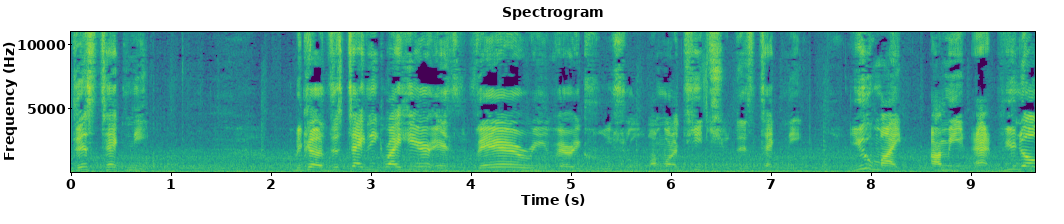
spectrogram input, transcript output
this technique because this technique right here is very, very crucial. I'm to teach you this technique. You might, I mean, you know,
